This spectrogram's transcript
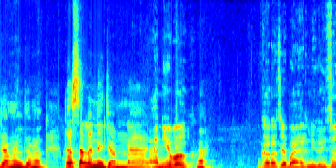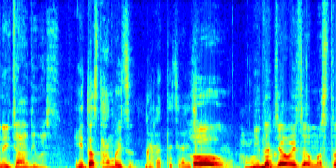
जमेल जमेल. कशाला नाही जमणार? आणि हे बघ हा, घराच्या बाहेर निघायचं नाही चार दिवस. इथंच थांबायचं. घरातच राहायचं? हो. इथंच जेवायचं मस्त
